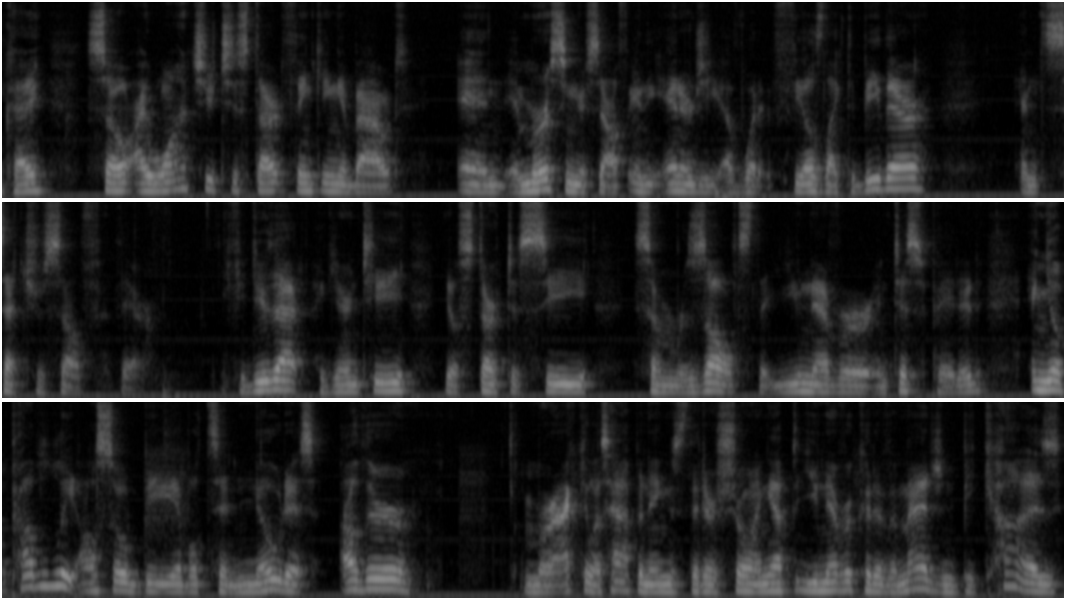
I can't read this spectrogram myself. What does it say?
Okay? So I want you to start thinking about and immersing yourself in the energy of what it feels like to be there and set yourself there. If you do that, I guarantee you'll start to see some results that you never anticipated. And you'll probably also be able to notice other miraculous happenings that are showing up that you never could have imagined because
